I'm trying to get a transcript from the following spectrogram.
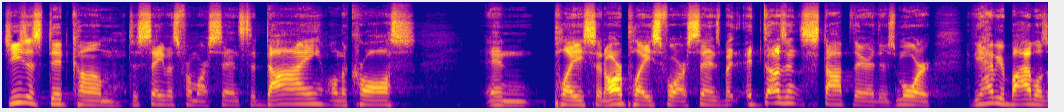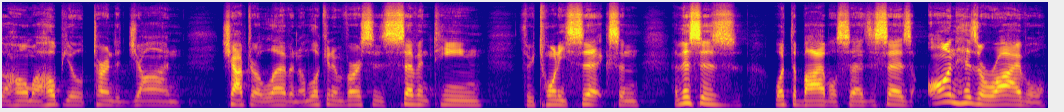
Jesus did come to save us from our sins, to die on the cross and place in our place for our sins. But it doesn't stop there. There's more. If you have your Bibles at home, I hope you'll turn to John chapter 11. I'm looking in verses 17 through 26. And, and this is what the Bible says it says, On his arrival,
